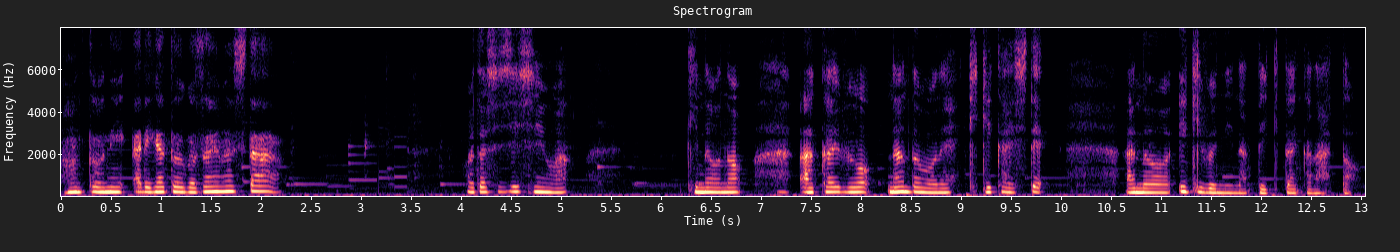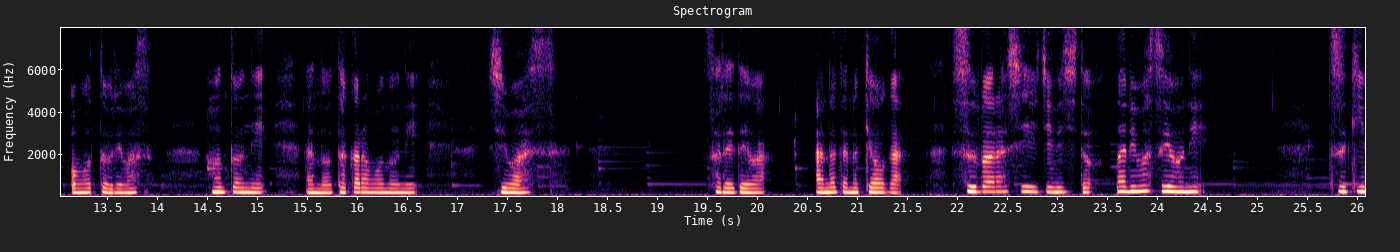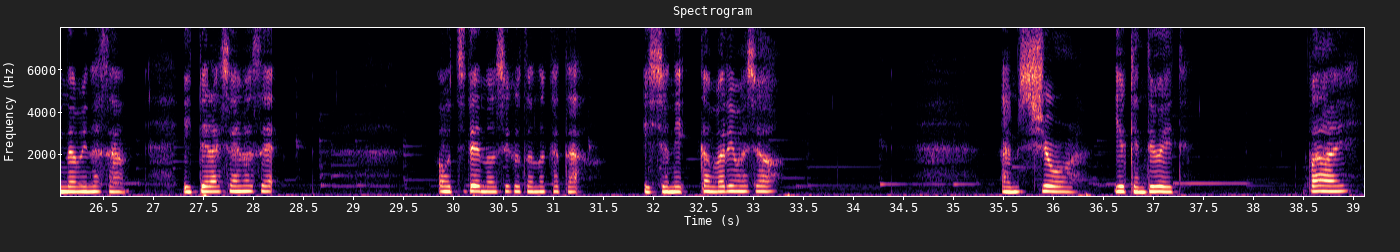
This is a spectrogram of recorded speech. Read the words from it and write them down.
本当にありがとうございました私自身は昨日のアーカイブを何度もね、聞き返して、あの、いい気分になっていきたいかなと思っております。本当に、あの、宝物にします。それでは、あなたの今日が素晴らしい一日となりますように。通勤の皆さん、いってらっしゃいませ。お家での仕事の方、一緒に頑張りましょう。I'm sure you can do it. Bye.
